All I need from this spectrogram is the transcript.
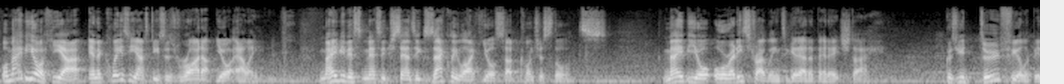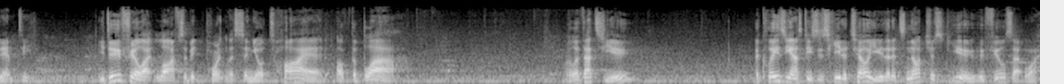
Or maybe you're here and Ecclesiastes is right up your alley. Maybe this message sounds exactly like your subconscious thoughts. Maybe you're already struggling to get out of bed each day because you do feel a bit empty you do feel like life's a bit pointless and you're tired of the blah. Well, if that's you, Ecclesiastes is here to tell you that it's not just you who feels that way.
